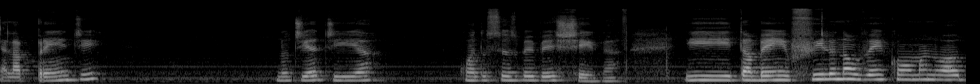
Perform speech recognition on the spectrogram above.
Ela aprende no dia a dia quando seus bebês chegam. E também o filho não vem com manual,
